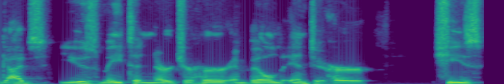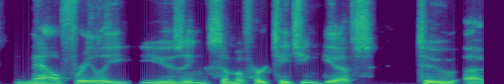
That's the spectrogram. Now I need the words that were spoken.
God's used me to nurture her and build into her, she's now freely using some of her teaching gifts to uh,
